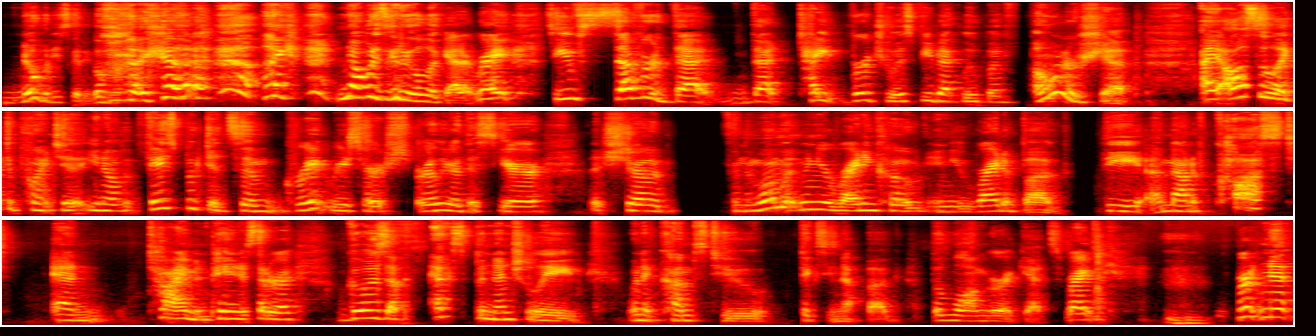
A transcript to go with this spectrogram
nobody's going to go like, like nobody's going to go look at it right? So you've severed that that tight virtuous feedback loop of ownership. I also like to point to you know facebook did some great research earlier this year that showed from the moment when you're writing code and you write a bug the amount of cost and time and pain et cetera goes up exponentially when it comes to fixing that bug the longer it gets right You've written it,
